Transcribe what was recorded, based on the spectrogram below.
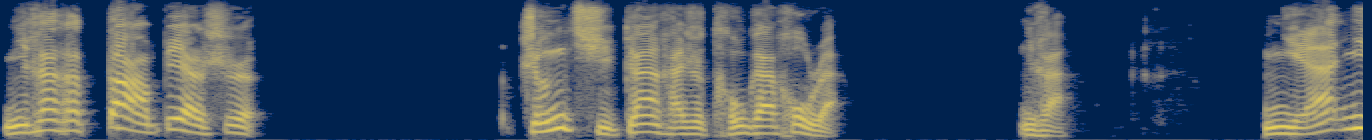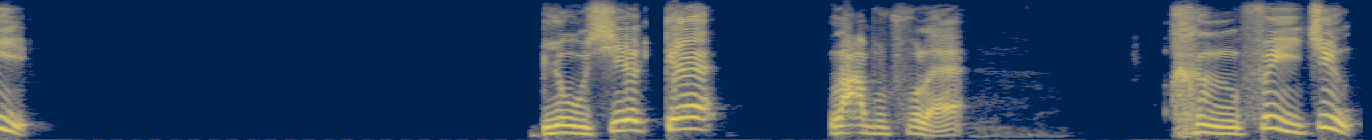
你看看大便是整体干还是头干后软？你看。黏腻，有些干，拉不出来，很费劲，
